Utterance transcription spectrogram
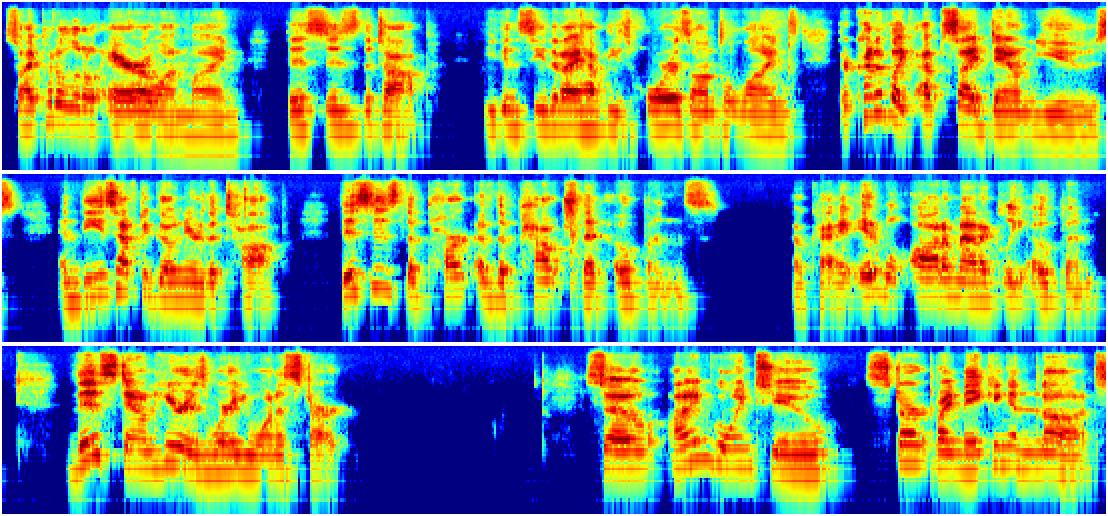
So I put a little arrow on mine. This is the top. You can see that I have these horizontal lines. They're kind of like upside down U's, and these have to go near the top. This is the part of the pouch that opens, okay? It will automatically open. This down here is where you wanna start. So I'm going to start by making a knot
